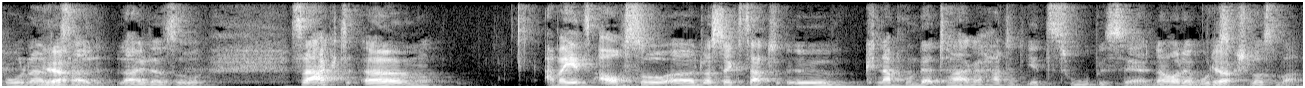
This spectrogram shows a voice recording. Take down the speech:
Corona Ja. das halt leider so sagt. Ähm, aber jetzt auch so, äh, du hast ja gesagt, äh, knapp 100 Tage hattet ihr zu bisher, ne? oder wo das Ja. geschlossen war.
